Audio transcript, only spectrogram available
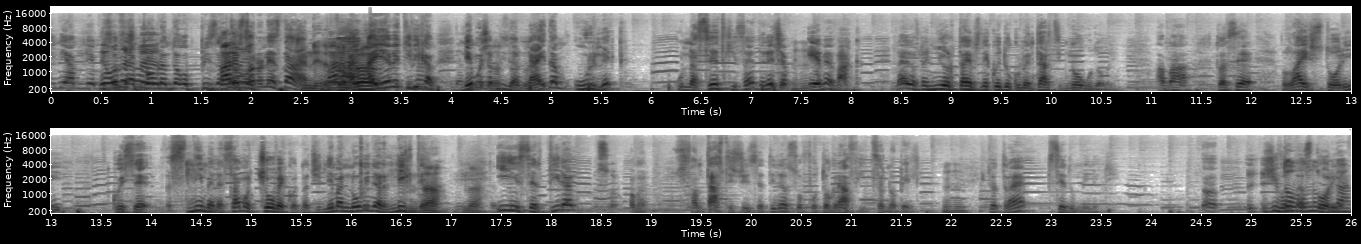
Немам не, Не, не е- проблем да го признам, барем стварно не знаем. Не, а, добро. а, еве ти викам, не можам Да, ни да најдам урнек на светски сајт да речам еве вака. Најдов на New York Times некои документарци многу добри. Ама тоа се лайф стори кои се снимене само човекот, значи нема новинар нигде Да, да. и инсертиран со, ама, фантастично инсертиран со фотографии црно-бели. И Тоа трае 7 минути. А, Животна Доволно, сторија. да,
